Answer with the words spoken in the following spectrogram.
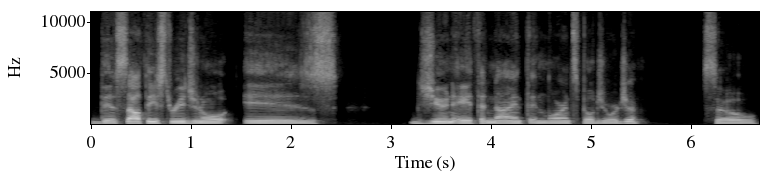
the Southeast Regional is June 8th and 9th in Lawrenceville, Georgia. So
